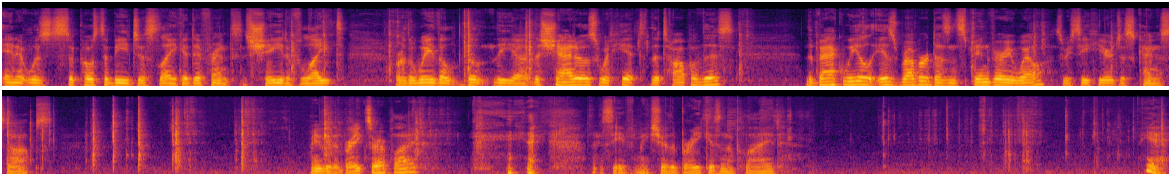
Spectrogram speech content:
and it was supposed to be just like a different shade of light, or the way the the the, uh, the shadows would hit the top of this. The back wheel is rubber, doesn't spin very well. As we see here, just kind of stops. Maybe the brakes are applied. Let's see if make sure the brake isn't applied. Yeah.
